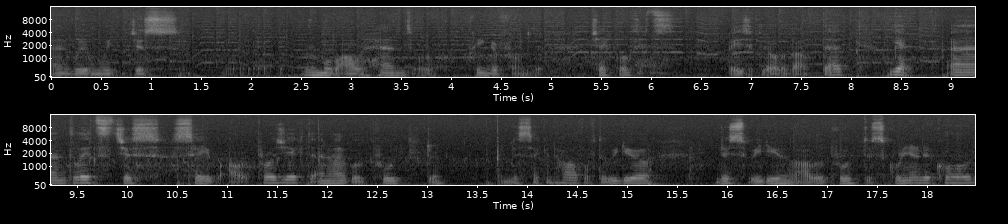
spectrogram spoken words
and when we just uh, remove our hand or finger from the checkbox, it's basically all about that. Yeah, and let's just save our project and I will put in the second half of the video this video I will put the screen record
